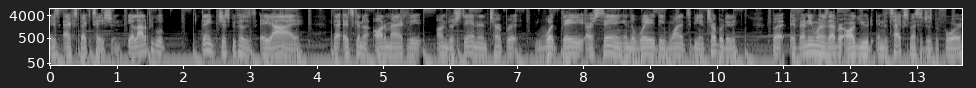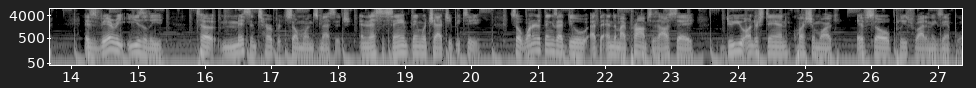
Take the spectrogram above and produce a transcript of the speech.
is expectation. A lot of people think just because it's AI that it's going to automatically understand and interpret what they are saying in the way they want it to be interpreted. But if anyone has ever argued in the text messages before, it's very easily to misinterpret someone's message. And that's the same thing with ChatGPT. So one of the things I do at the end of my prompts is I'll say, "Do you understand?" question mark. If so, please provide an example.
